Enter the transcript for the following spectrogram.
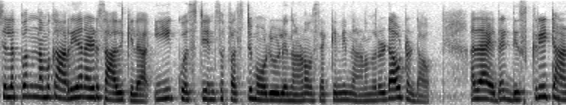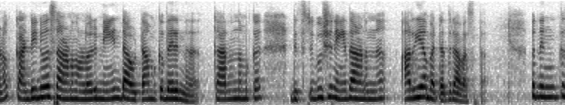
ചിലപ്പം നമുക്ക് അറിയാനായിട്ട് സാധിക്കില്ല. ഈ ക്വസ്റ്റ്യൻസ് ഫസ്റ്റ് മോഡ്യൂളിൽ നിന്നാണോ സെക്കൻഡിൽ നിന്നാണോ എന്നൊരു ഡൗട്ട് ഉണ്ടാവും. അതായത് ഡിസ്ക്രീറ്റ് ആണോ കണ്ടിന്യൂസ് ആണോ എന്നുള്ളൊരു മെയിൻ ഡൗട്ടാണ് നമുക്ക് വരുന്നത്. കാരണം നമുക്ക് ഡിസ്ട്രിബ്യൂഷൻ ഏതാണെന്ന് അറിയാൻ പറ്റാത്തൊരവസ്ഥ. അപ്പം നിങ്ങൾക്ക്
